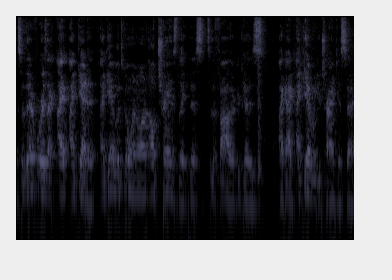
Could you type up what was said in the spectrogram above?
and so therefore he's like, "I, I get it. I get what's going on. I'll translate this to the Father because like I, I get what you're trying to say."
